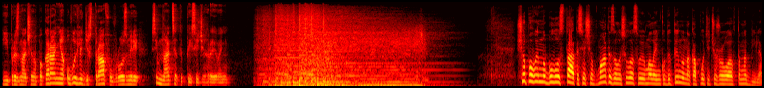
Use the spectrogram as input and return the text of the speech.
Їй призначено покарання у вигляді штрафу в розмірі 17 тисяч гривень. Що повинно було статися, щоб мати залишила свою маленьку дитину на капоті чужого автомобіля?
